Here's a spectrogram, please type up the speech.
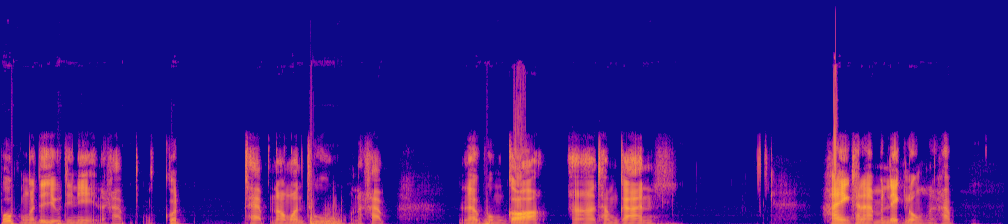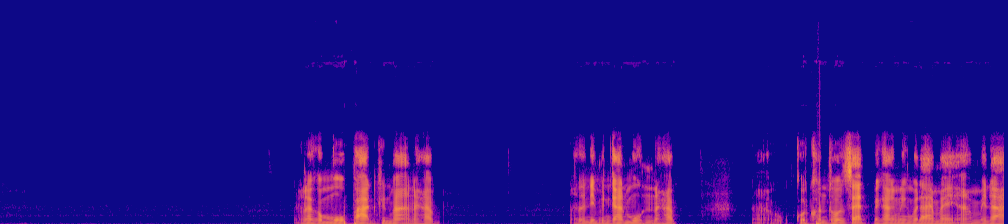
ปุ๊บมันก็จะอยู่ที่นี่นะครับ กดแท็บ normal to นะครับ แล้วผมก็ทำการ ให้ขนาดมันเล็กลงนะครับ แล้วก็ move part ขึ้นมานะครับอันนี้เป็นการหมุนนะครับ กด Ctrl Z ไปครั้งหนึ่งไม่ได้ไหมอ่าไม่ได้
